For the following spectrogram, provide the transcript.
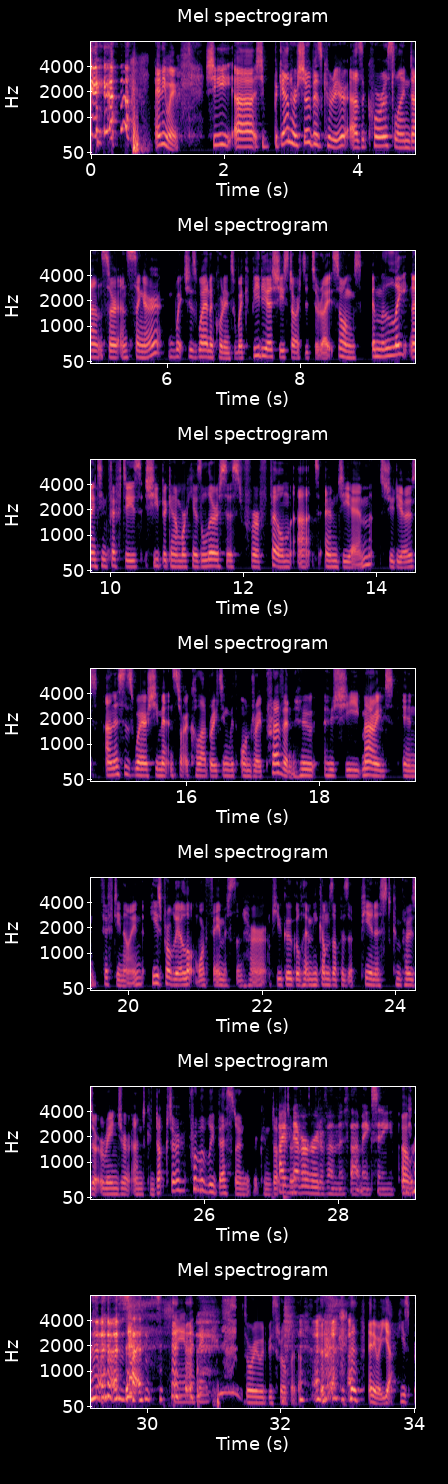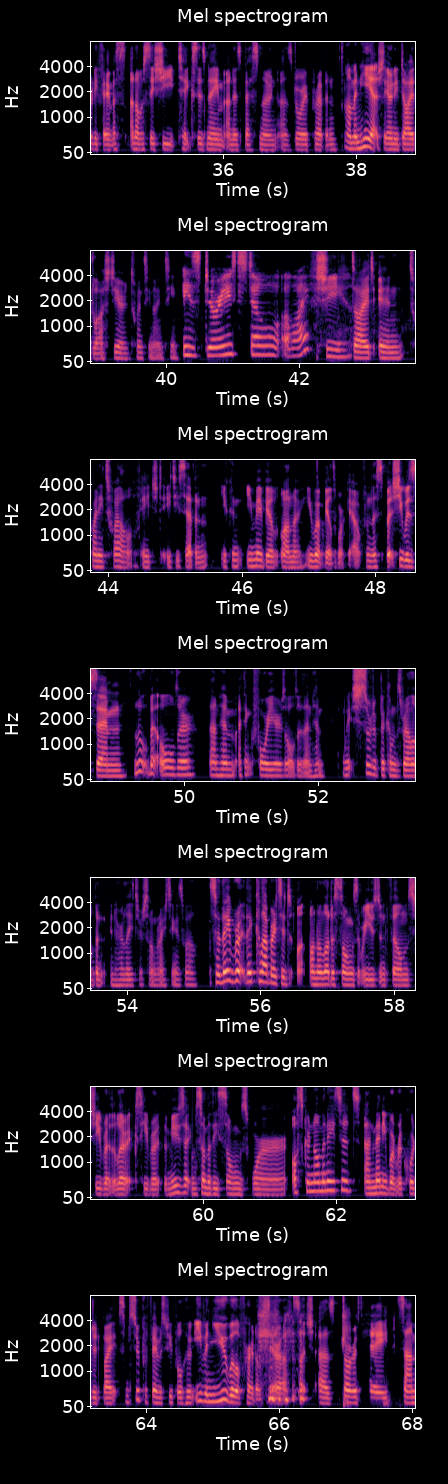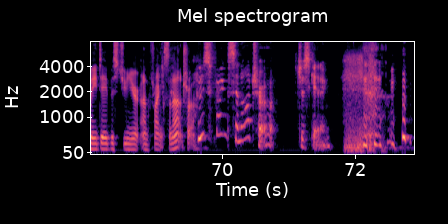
Anyway, she uh, she began her showbiz career as a chorus line dancer and singer, which is when, according to Wikipedia, she started to write songs. In the late 1950s, she began working as a lyricist for film at MGM Studios, and this is where she met and started collaborating with Andre Previn, who who she married in 59. He's probably a lot more famous than her. If you Google him, he comes up as a pianist, composer, arranger, and conductor. Probably best known as a conductor. I've never heard of him, if that makes any Oh. sense. Same, I think. Dory would be thrilled by that. anyway, yeah, he's pretty famous, and obviously she takes his name and is best known as Dory Previn. Um, and he actually only died last year in 2019. Is Dory still alive? She died in 2012, aged 87. You can, you may be able, well, no, you won't be able to work it out from this, but she was um, a little bit older than him. I think four years older than him. Which sort of becomes relevant in her later songwriting as well. So they wrote, they collaborated on a lot of songs that were used in films. She wrote the lyrics, he wrote the music. Some of these songs were Oscar nominated, and many were recorded by some super famous people who even you will have heard of, Sarah, such as Doris Day, Sammy Davis Jr., and Frank Sinatra. Who's Frank Sinatra? Just kidding.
